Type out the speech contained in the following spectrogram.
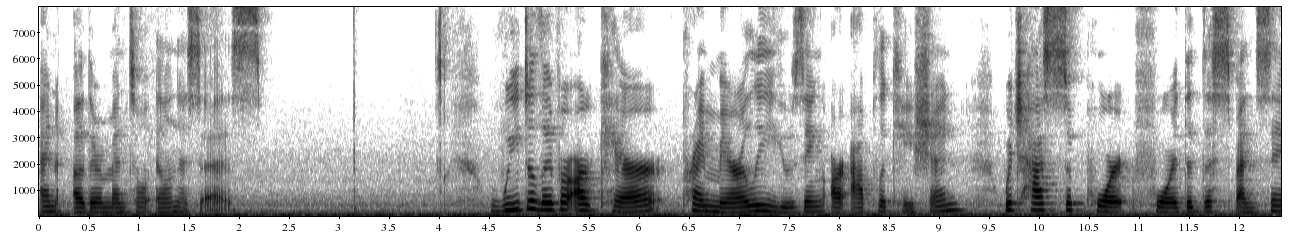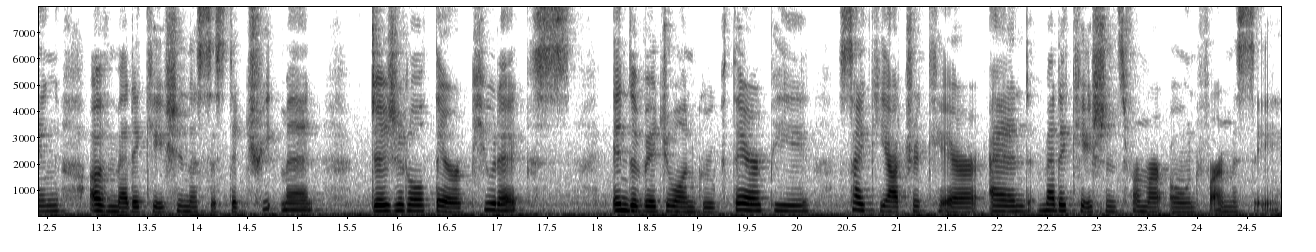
and other mental illnesses. We deliver our care primarily using our application, which has support for the dispensing of medication assisted treatment, digital therapeutics, individual and group therapy, psychiatric care, and medications from our own pharmacy.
